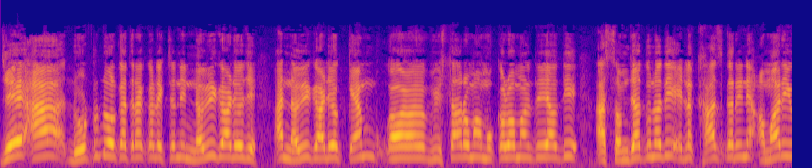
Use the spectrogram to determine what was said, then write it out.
જે આ ડોર ટુ ડોર કચરા કલેક્શનની નવી ગાડીઓ છે, આ નવી ગાડીઓ કેમ વિસ્તારોમાં મોકલવામાં નથી આવતી, આ સમજાતું નથી. એટલે ખાસ કરીને અમારી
